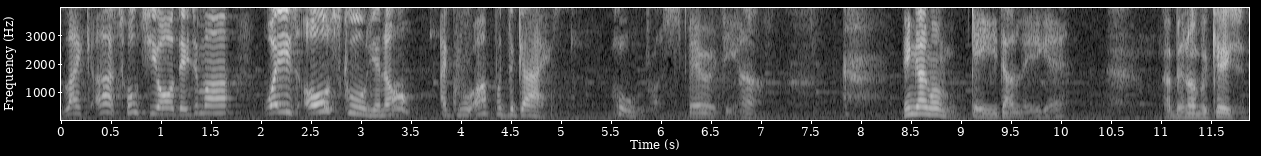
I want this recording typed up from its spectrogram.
Like us, Ho Chi all day, Jama. Wei's old school, you know? I grew up with the guy. Old prosperity, huh? I've been on vacation.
